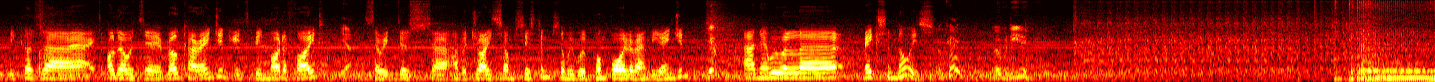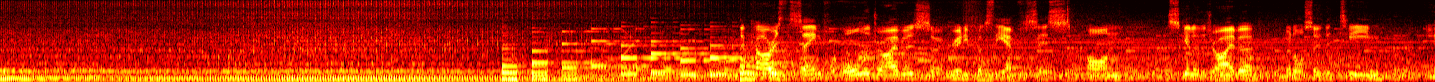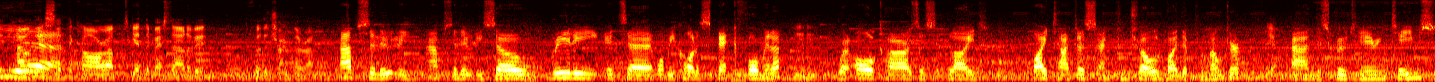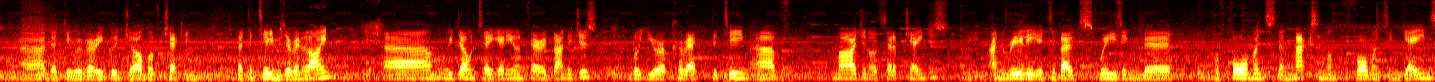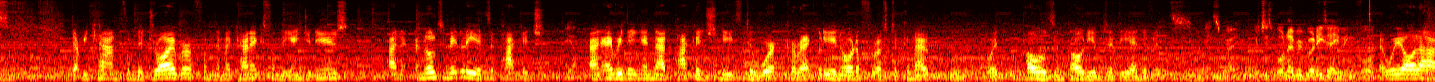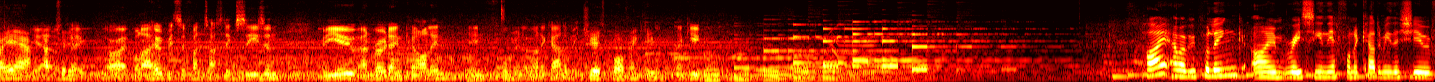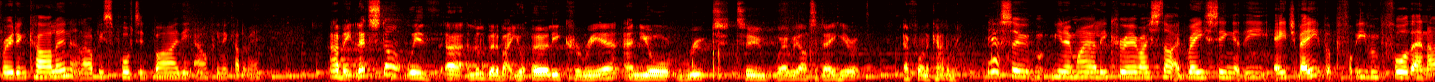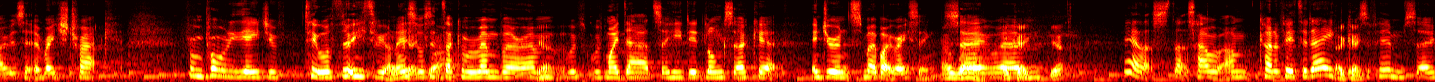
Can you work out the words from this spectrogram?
because uh, although it's a road car engine, it's been modified. Yeah. So it does uh, have a dry sump system. So we will pump oil around the engine, Yep. and then we will uh, make some noise. Okay. Over to you. The car is the same for all the drivers, so it really puts the emphasis on the skill of the driver, but also the team and how they set the car up to get the best out of it for the track they're at. Absolutely, absolutely. So really, it's uh what we call a spec formula, where all cars are supplied by Tatuus and controlled by the promoter Yeah. and the scrutineering teams uh, that do a very good job of checking that the teams are in line. Uh, we don't take any unfair advantages, but you're correct. The team have marginal setup changes, and really it's about squeezing the performance, the maximum performance and gains that we can from the driver, from the mechanics, from the engineers, and, and ultimately it's a package. Yeah. And everything in that package needs to work correctly in order for us to come out with poles and podiums at the end of it. That's great, which is what everybody's aiming for. Uh, We all are, yeah, Yeah, absolutely. okay. All right. Well, I hope it's a fantastic season for you and Rodin Carlin in Formula One Academy. Cheers, Paul. Thank you. Thank you. Hi, I'm Abbi Pulling. I'm racing in the F1 Academy this year with Rodin Carlin, and I'll be supported by the Alpine Academy. Abbi, let's start with uh, a little bit about your early career and your route to where we are today here at F1 Academy. Yeah, so you know, my early career, I started racing at the age of eight, but before, even before then, I was at a racetrack from probably the age of two or three, to be honest, Okay, or since wow. I can remember um, Yeah. with, with my dad. So he did long circuit endurance motorbike racing. Oh, so wow. Okay, um, yeah. yeah, that's that's how I'm kind of here today Okay. because of him. So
